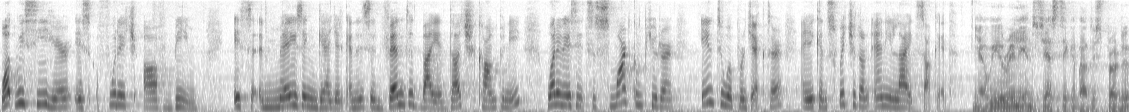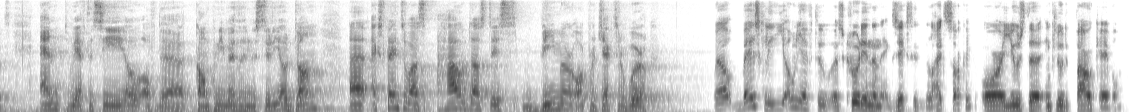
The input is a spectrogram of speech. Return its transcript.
What we see here is footage of Beam. It's an amazing gadget and it's invented by a Dutch company. What it is, it's a smart computer into a projector and you can switch it on any light socket. Yeah, we are really enthusiastic about this product. And we have the CEO of the company within the studio, Don. Uh, explain to us, how does this beamer or projector work? Well, basically, you only have to uh, screw it in an existing light socket or use the included power cable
